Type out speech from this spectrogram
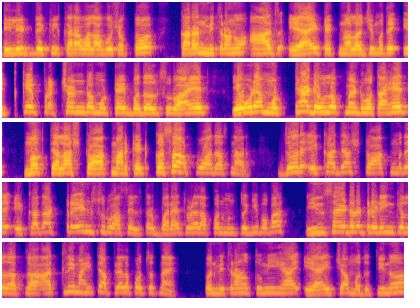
डिलीट देखील करावा लागू शकतो. कारण मित्रांनो आज ए आय टेक्नॉलॉजीमध्ये इतके प्रचंड मोठे बदल सुरू आहेत. एवढ्या मोठ्या डेव्हलपमेंट होत आहेत. मग त्याला स्टॉक मार्केट कसं अपवाद असणार? जर एखाद्या स्टॉकमध्ये एखादा ट्रेंड सुरू असेल तर बऱ्याच वेळेला आपण म्हणतो की बाबा इन्सायडर ट्रेडिंग केलं जातं. आतली माहिती आपल्याला पोहोचत नाही. पण मित्रांनो तुम्ही ह्या एआयच्या मदतीनं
